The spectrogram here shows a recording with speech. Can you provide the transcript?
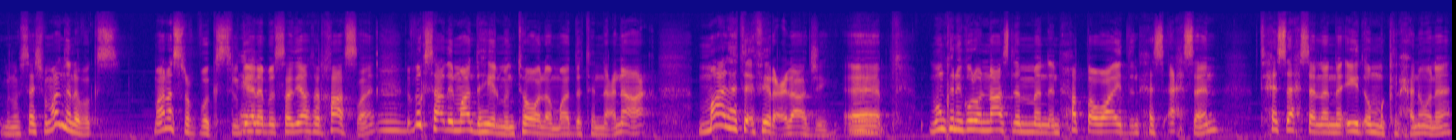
بالمستشفى ما عندنا فكس ما نصرف فكس تلقينا إيه. بالصيدليات الخاصة. الفكس هذه المادة هي المنتول أو مادة النعناع. ما لها تأثير علاجي. آه ممكن يقولوا الناس لما نحطه وايد نحس أحسن. تحس أحسن لأن إيد أمك الحنونة.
